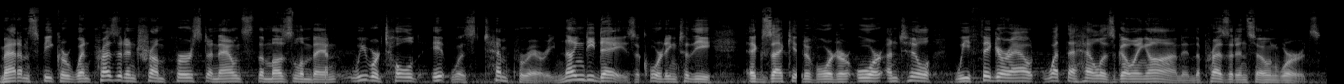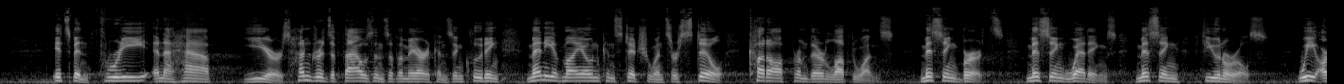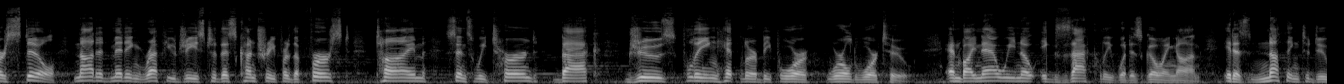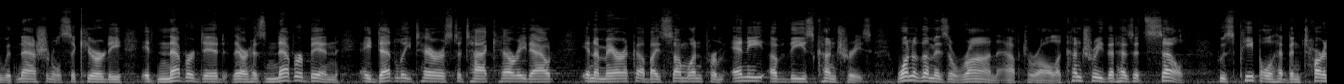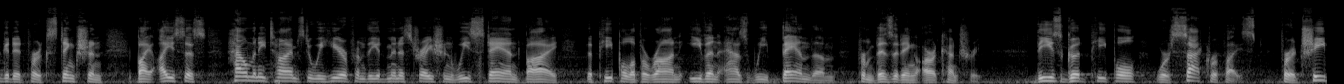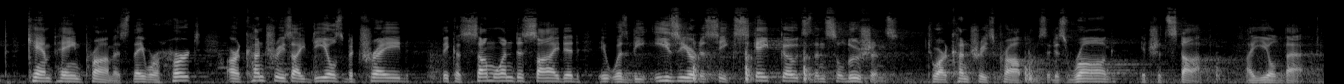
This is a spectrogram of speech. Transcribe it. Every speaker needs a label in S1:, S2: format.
S1: Madam Speaker, when President Trump first announced the Muslim ban, we were told it was temporary 90 days, according to the executive order, or until we figure out what the hell is going on, in the president's own words. It's been three and a half years. Hundreds of thousands of Americans, including many of my own constituents, are still cut off from their loved ones, missing births, missing weddings, missing funerals. We are still not admitting refugees to this country for the first time since we turned back Jews fleeing Hitler before World War II. And by now we know exactly what is going on. It has nothing to do with national security. It never did. There has never been a deadly terrorist attack carried out in America by someone from any of these countries. One of them is Iran, after all, a country that has itself, whose people have been targeted for extinction by ISIS. How many times do we hear from the administration we stand by the people of Iran even as we ban them from visiting our country? These good people were sacrificed for a cheap campaign promise. They were hurt, our country's ideals betrayed, because someone decided it would be easier to seek scapegoats than solutions to our country's problems. It is wrong. It should stop. I yield back.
